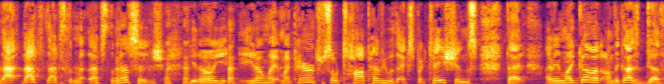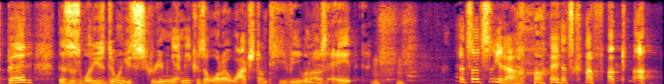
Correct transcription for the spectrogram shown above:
That that's that's the that's the message. You know. You, you know. My, my parents were so top heavy with expectations that I mean, my God, on the guy's deathbed, this is what he's doing. He's screaming at me because of what I watched on TV when I was eight. That's that's you know, it's kind of fucked up.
